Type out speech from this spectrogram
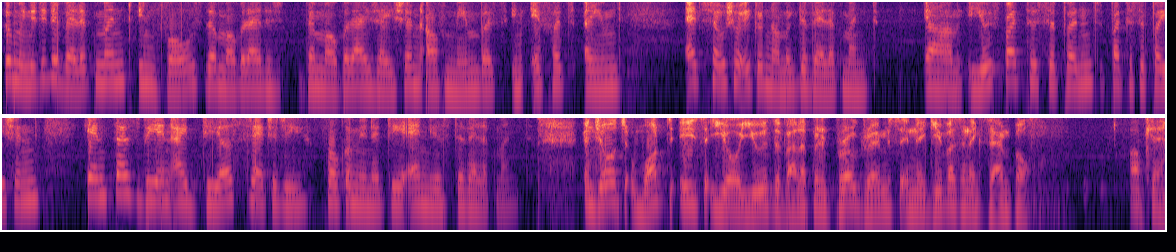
Community development involves the, mobiliz- the mobilization of members in efforts aimed at socio-economic development. Um, youth participant participation can thus be an ideal strategy for community and youth development. And George, what is your youth development programs? And uh, give us an example. Okay,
